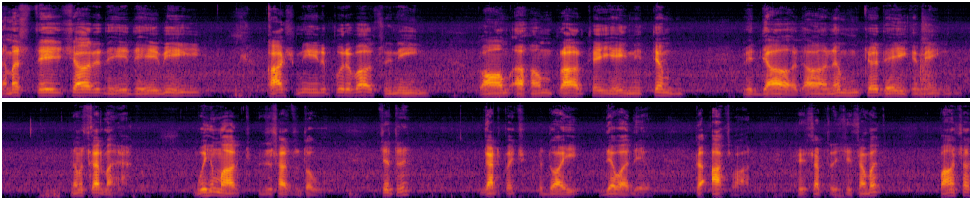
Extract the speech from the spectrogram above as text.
नमस्ते शारदे देवी काश्मीरपुरवासिनी त्वाम् अहं प्रार्थये नित्यं विद्यादानं च देहि मे नमस्कार महाराज। वही मार्च दिशा चुतौ चित्र घटपच द्वाई देवादेव। त आसवार श्री सप्तषि संवत पाँच सौ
